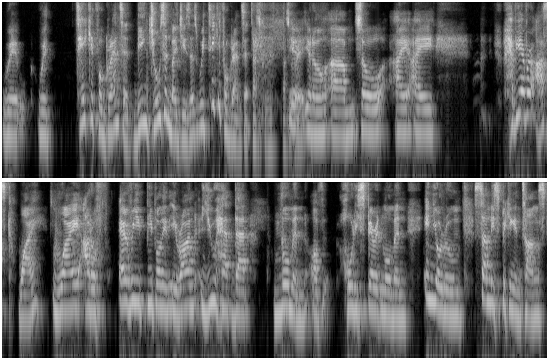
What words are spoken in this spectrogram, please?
we we take it for granted being chosen by jesus we take it for granted That's correct. That's you, correct. you know um, so i i have you ever asked why why out of every people in iran you had that moment of holy spirit moment in your room suddenly speaking in tongues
